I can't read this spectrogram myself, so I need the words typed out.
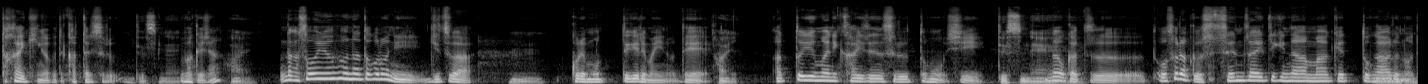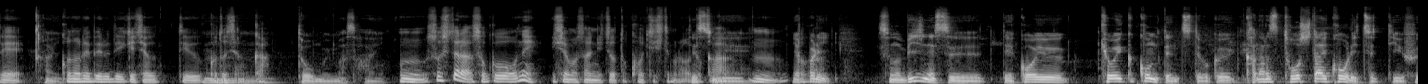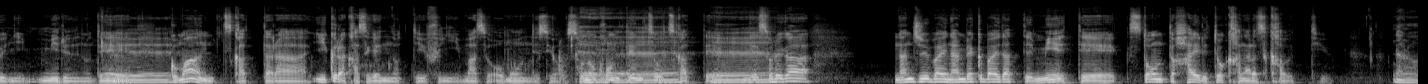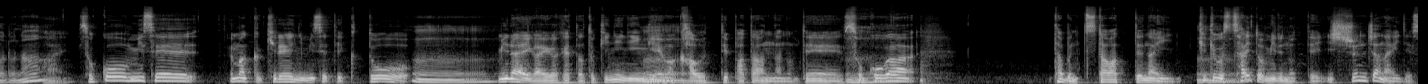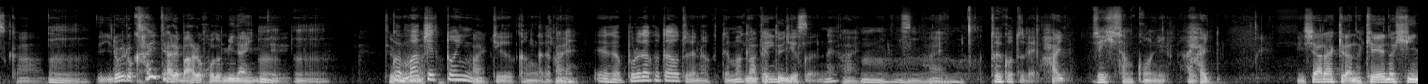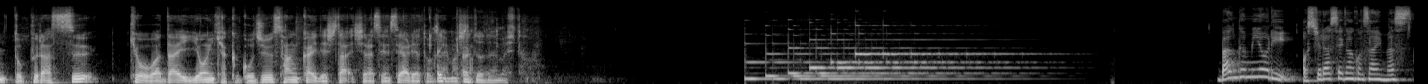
高い金額で買ったりするですね。わけじゃん？はい。だからそういうふうなところに実はうん。これ持っていければいいのではいあっという間に改善すると思うしですね。なおかつおそらく潜在的なマーケットがあるので、はい。このレベルでいけちゃうっていうことじゃんか。うん。と思います。はい。うん。そしたらそこをね石山さんにちょっとコーチしてもらうとか、ね。うん、やっぱりそのビジネスでこういう教育コンテンツって僕必ず投資対効率っていうふうに見るのへでー5万使ったらいくら稼げるのっていうふうにまず思うんですよ。そのコンテンツを使って。でそれが何十倍何百倍だって見えてストンと入ると必ず買うっていう、なるほどな。はい、そこを見せうまく綺麗に見せていくと、うん。未来が描けた時に人間は買うっていうパターンなので、そこが多分伝わってない。結局サイトを見るのって一瞬じゃないですか、いろいろ書いてあればあるほど見ないんで、うこれマーケットインはいっていう考え方はい。ね、だからプロダクトアウトじゃなくてマーケットインっていうことね。マーケットインです。うんうんうんはいということで、はいぜひ参考に。ははい、石原明の経営のヒントプラス今日は第453回でした石原先生ありがとうございました、はいありがとうございました。番組よりお知らせがございます。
